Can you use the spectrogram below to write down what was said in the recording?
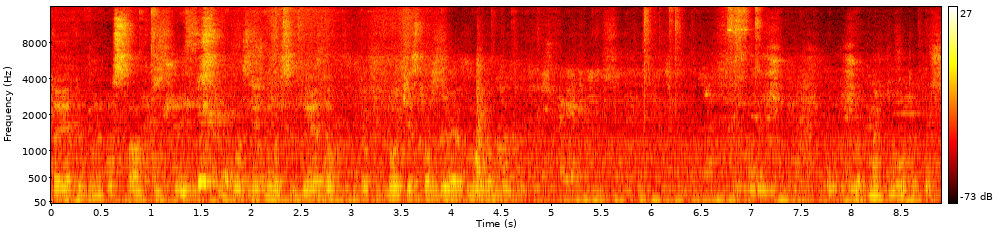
То я тобі написав, тому що світло з'явилося, то я док- док- доки зроблю, як має бути. Щоб не плутатись.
